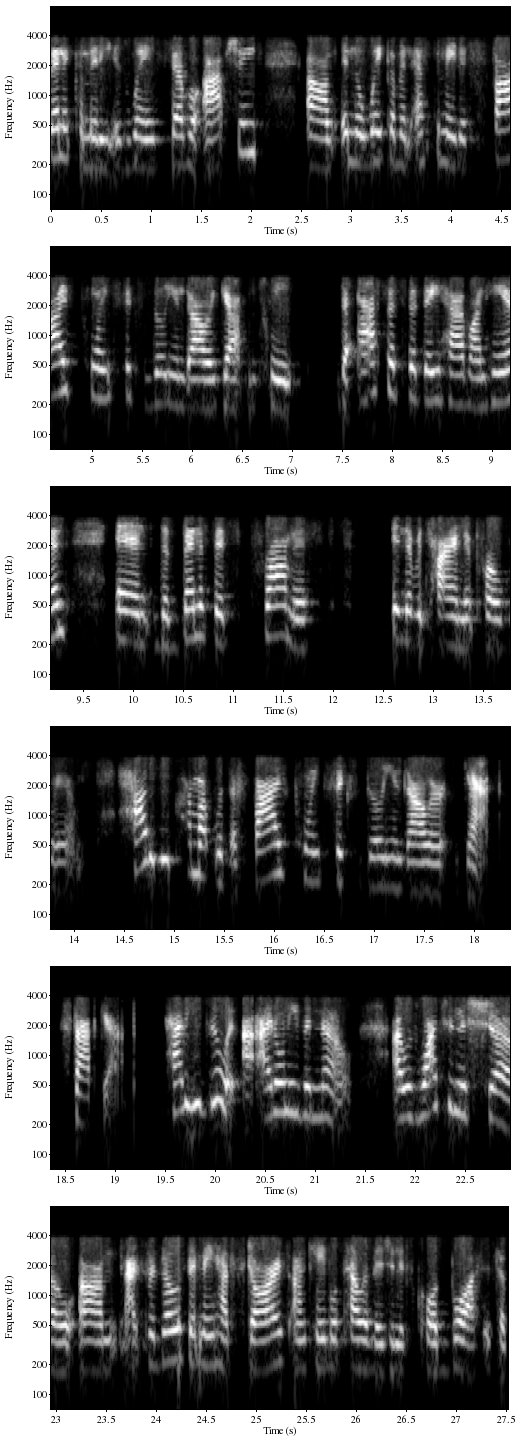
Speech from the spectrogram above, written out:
Senate committee is weighing several options um, in the wake of an estimated $5.6 billion gap between the assets that they have on hand and the benefits promised in the retirement programs. How do you come up with a $5.6 billion gap, stopgap? How do you do it? I, I don't even know. I was watching this show. Um, for those that may have Starz on cable television, it's called Boss. It's a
